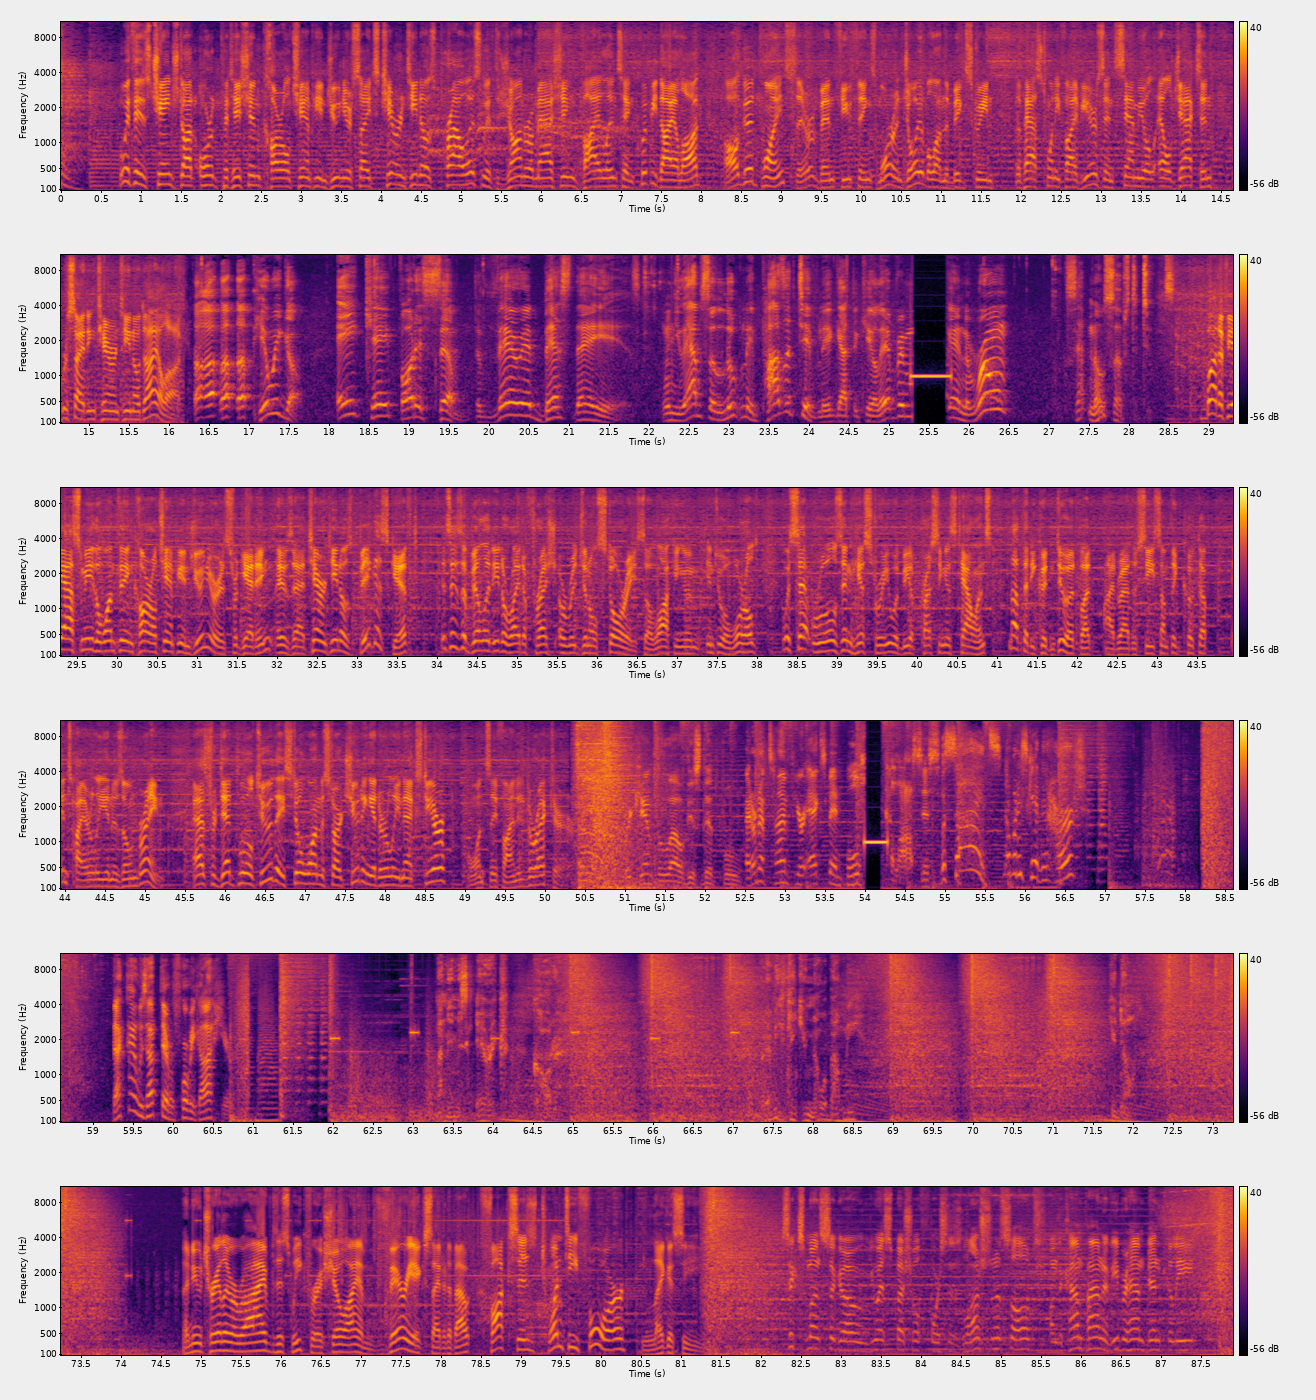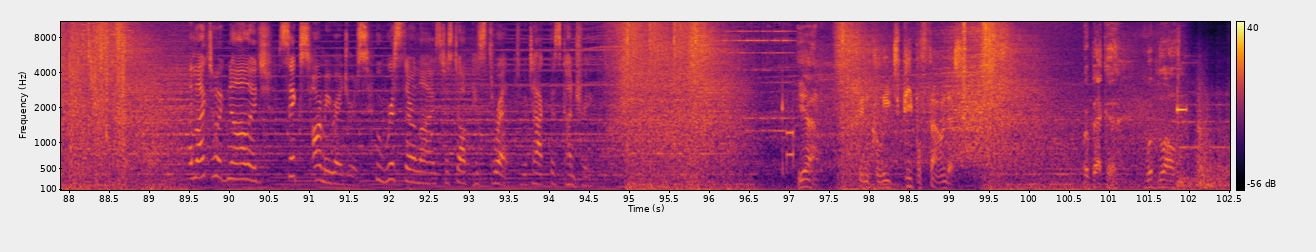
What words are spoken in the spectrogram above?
With his Change.org petition, Carl Champion Jr. cites Tarantino's prowess with genre mashing, violence, and quippy dialogue. All good points. There have been few things more enjoyable on the big screen the past 25 years than Samuel L. Jackson reciting Tarantino dialogue. Up, up, up. Here we go. AK 47, the very best there is. When you absolutely, positively got to kill every in the room, except no substitutes. But if you ask me, the one thing Carl Champion Jr. is forgetting is that Tarantino's biggest gift is his ability to write a fresh, original story. So locking him into a world with set rules in history would be oppressing his talents. Not that he couldn't do it, but I'd rather see something cooked up entirely in his own brain. As for Deadpool 2, they still want to start shooting it early next year once they find a director. We can't allow this Deadpool. I don't have time for your X-Men bullshit, Colossus. Besides, nobody's getting hurt. That guy was up there before we got here. My name is Eric Carter. Whatever you think you know about me, you don't. A new trailer arrived this week for a show I am very excited about Fox's 24 Legacy. Six months ago, U.S. Special Forces launched an assault on the compound of Ibrahim bin Khalid. I'd like to acknowledge six Army Rangers who risked their lives to stop his threat to attack this country. Yeah, bin Khalid's people found us. Rebecca, we're blown.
